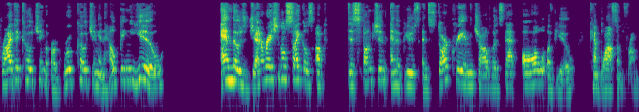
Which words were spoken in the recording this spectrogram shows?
private coaching or group coaching and helping you end those generational cycles of dysfunction and abuse and start creating childhoods that all of you can blossom from.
